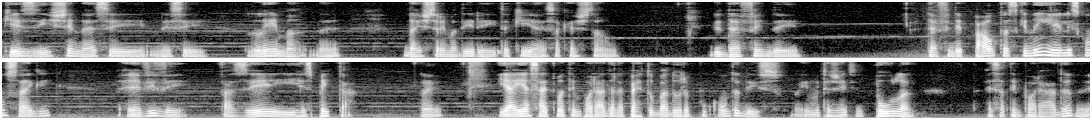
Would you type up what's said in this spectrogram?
que existe nesse, nesse lema, né, da extrema direita, que é essa questão de defender defender pautas que nem eles conseguem é, viver, fazer e respeitar, né? E aí a sétima temporada é perturbadora por conta disso. E muita gente pula essa temporada, né?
